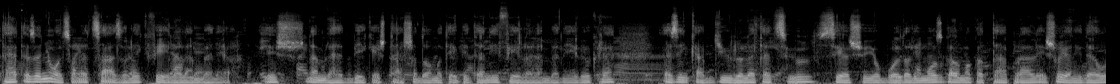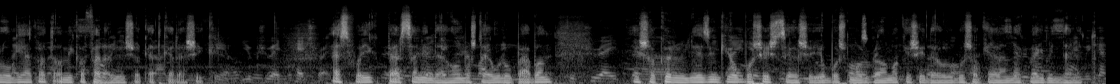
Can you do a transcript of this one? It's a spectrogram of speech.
Tehát ez a 85 százalék félelemben él, és nem lehet békés társadalmat építeni félelemben élőkre, ez inkább gyűlöletet szül, szélső jobboldali mozgalmakat táplál, és olyan ideológiákat, amik a felelősöket keresik. Ez folyik persze mindenhol most Európában, és ha körülnézünk, jobbos és szélső jobbos mozgalmak és ideológusok jelennek meg mindenütt.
